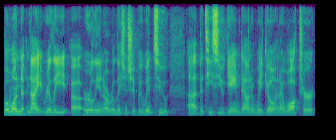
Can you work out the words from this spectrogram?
Well, one night, really uh, early in our relationship, we went to uh, the TCU game down in Waco, and I walked her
